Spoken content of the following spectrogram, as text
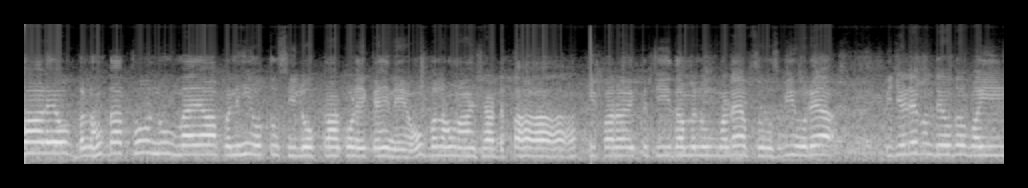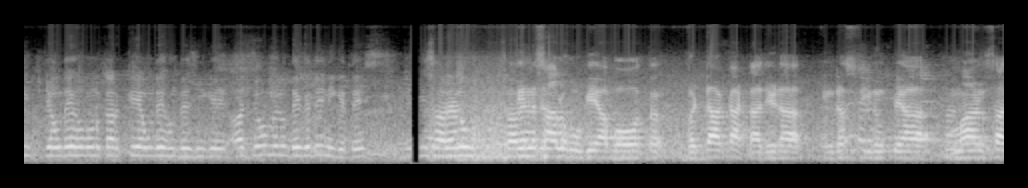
ਸਾਲਿਓ ਬੁਲਾਉਂਦਾ ਤੁਹਾਨੂੰ ਮੈਂ ਆਪ ਨਹੀਂ ਉਹ ਤੁਸੀਂ ਲੋਕਾਂ ਕੋਲੇ ਕਹਿੰਦੇ ਹੋ ਬੁਲਾਉਣਾ ਛੱਡਤਾ ਕੀ ਪਰ ਇੱਕ ਚੀਜ਼ ਦਾ ਮੈਨੂੰ ਮੜਾ ਅਫਸੋਸ ਵੀ ਹੋ ਰਿਹਾ ਵੀ ਜਿਹੜੇ ਬੰਦੇ ਉਦੋਂ ਬਾਈ ਜਿਉਂਦੇ ਹੋਣ ਕਰਕੇ ਆਉਂਦੇ ਹੁੰਦੇ ਸੀਗੇ ਅੱਜ ਉਹ ਮੈਨੂੰ ਦਿਖਦੇ ਨਹੀਂ ਕਿਤੇ। ਜੀ ਸਾਰਿਆਂ ਨੂੰ ਸਾਰਿਆਂ 3 ਨੂੰ ਸਾਲ ਹੋ ਗਿਆ ਬਹੁਤ ਵੱਡਾ ਘਾਟਾ ਜਿਹੜਾ ਇੰਡਸਟਰੀ ਨੂੰ ਪਿਆ ਮਾਨਸਾ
